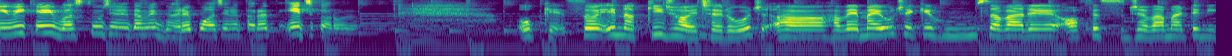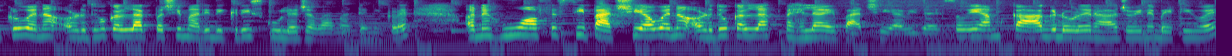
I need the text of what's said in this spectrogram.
એવી કઈ વસ્તુ છે જે તમે ઘરે પહોંચીને તરત એ જ કરો છો? ઓકે સો એ નક્કી જ હોય છે રોજ. હવે એમાં એવું છે કે હું સવારે ઓફિસ જવા માટે નીકળું એના અડધો કલાક પછી મારી દીકરી સ્કૂલે જવા માટે નીકળે. અને હું ઓફિસથી પાછી આવું એના અડધો કલાક પહેલાં એ પાછી આવી જાય. સો એ આમ કાગ ડોળે રાહ જોઈને બેઠી હોય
